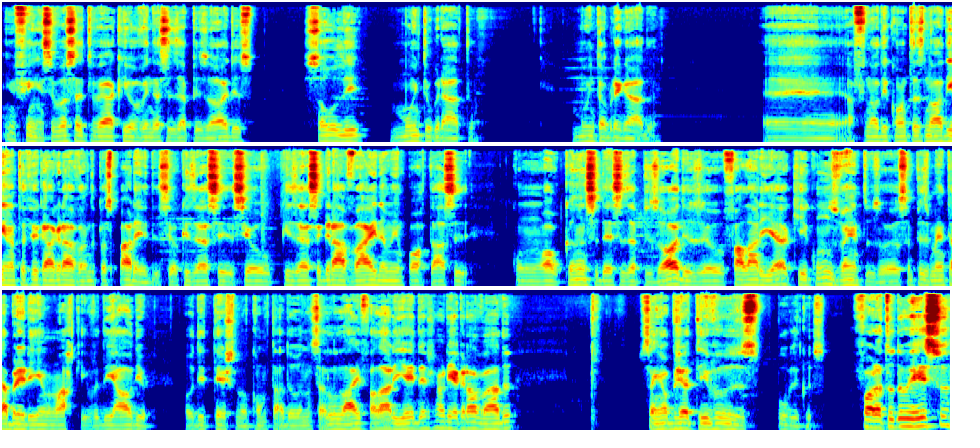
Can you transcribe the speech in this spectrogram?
Enfim, se você estiver aqui ouvindo esses episódios, sou-lhe muito grato. Muito obrigado. É, afinal de contas, não adianta ficar gravando para as paredes. Se eu quisesse, se eu quisesse gravar e não me importasse com o alcance desses episódios, eu falaria aqui com os ventos, ou eu simplesmente abriria um arquivo de áudio ou de texto no computador ou no celular e falaria e deixaria gravado sem objetivos públicos. Fora tudo isso,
